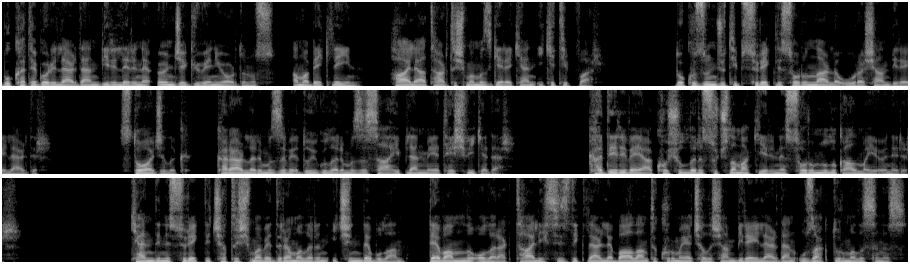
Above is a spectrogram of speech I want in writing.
Bu kategorilerden birilerine önce güveniyordunuz ama bekleyin, hala tartışmamız gereken iki tip var. Dokuzuncu tip sürekli sorunlarla uğraşan bireylerdir. Stoacılık, kararlarımızı ve duygularımızı sahiplenmeye teşvik eder. Kaderi veya koşulları suçlamak yerine sorumluluk almayı önerir. Kendini sürekli çatışma ve dramaların içinde bulan, devamlı olarak talihsizliklerle bağlantı kurmaya çalışan bireylerden uzak durmalısınız.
